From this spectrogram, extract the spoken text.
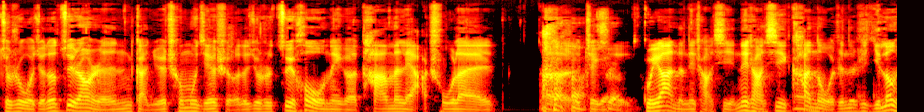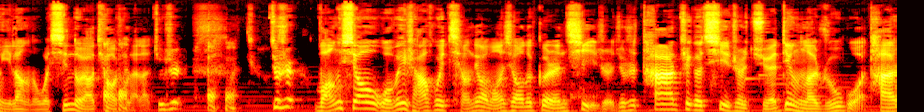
就是我觉得最让人感觉瞠目结舌的，就是最后那个他们俩出来，呃，这个归案的那场戏。那场戏看的我真的是一愣一愣的，我心都要跳出来了。就是 就是王骁，我为啥会强调王骁的个人气质？就是他这个气质决定了，如果他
